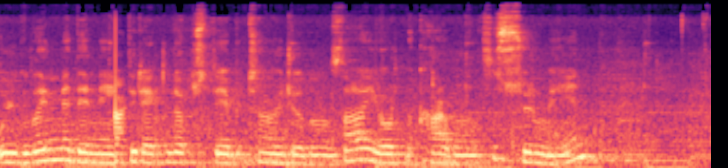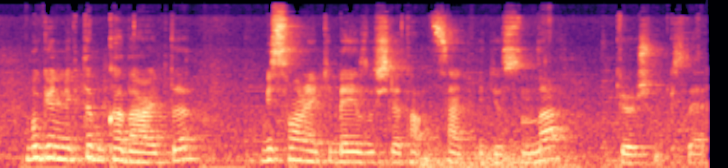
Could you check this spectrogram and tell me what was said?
uygulayın ve deneyin. Direkt löps diye bütün vücudunuza yoğurt ve karbonatı sürmeyin. Bugünlük de bu kadardı. Bir sonraki Beyaz ile Tatlı Sert videosunda görüşmek üzere.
